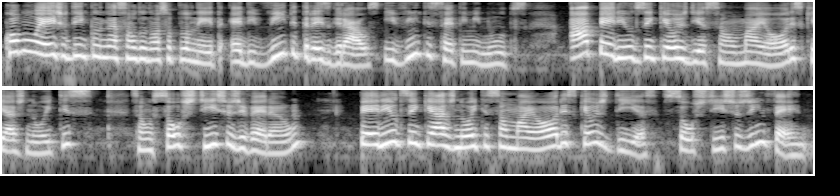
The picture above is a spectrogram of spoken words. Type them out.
Como o eixo de inclinação do nosso planeta é de 23 graus e 27 minutos, há períodos em que os dias são maiores que as noites, são os solstícios de verão, períodos em que as noites são maiores que os dias, solstícios de inverno,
